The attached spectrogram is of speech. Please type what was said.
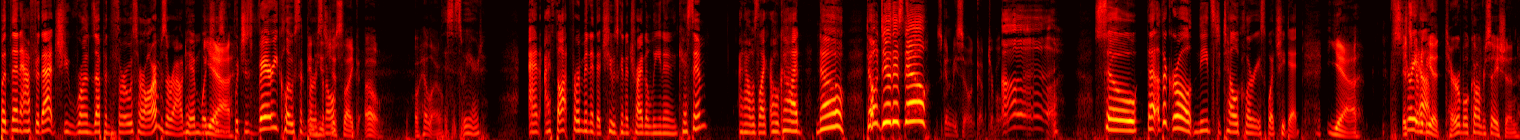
But then after that, she runs up and throws her arms around him, which Yeah. is which is very close and and personal he's just like, "Oh, oh, hello." this is weird. And I thought for a minute that she was going to try to lean in and kiss him. And I was like, oh God, no, don't do this now. It's gonna be so uncomfortable. Ugh. So that other girl needs to tell Clarice what she did. yeah, Straight it's gonna up. be a terrible conversation,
